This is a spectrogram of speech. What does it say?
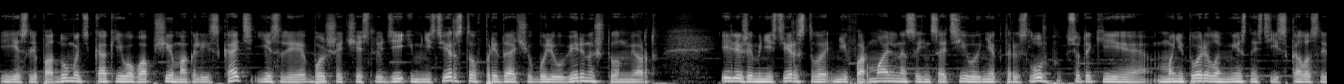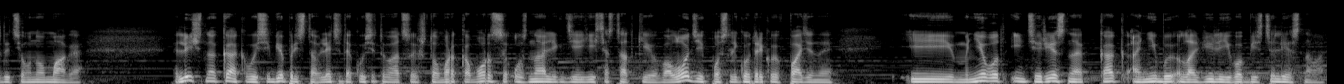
И если подумать, как его вообще могли искать, если большая часть людей и министерства в придачу были уверены, что он мертв. Или же министерство неформально с инициативой некоторых служб все-таки мониторило местность и искало следы темного мага. Лично как вы себе представляете такую ситуацию, что мракоборцы узнали, где есть остатки Володи после Годриковой впадины, и мне вот интересно, как они бы ловили его бестелесного.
